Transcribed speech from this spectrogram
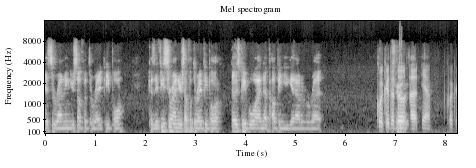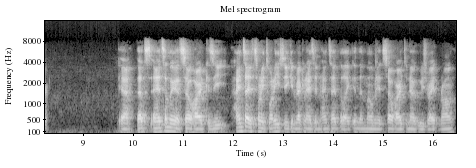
is surrounding yourself with the right people. Because if you surround yourself with the right people those people will end up helping you get out of a rut. Quicker than those that yeah quicker. Yeah, that's and it's something that's so hard because hindsight is twenty twenty, so you can recognize it in hindsight, but like in the moment, it's so hard to know who's right and wrong.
